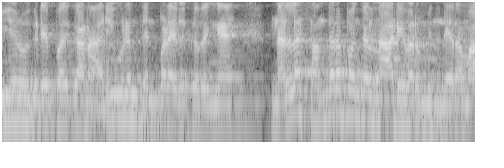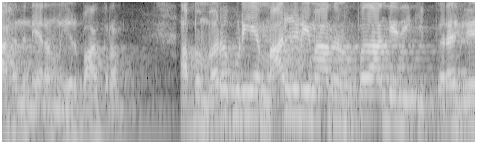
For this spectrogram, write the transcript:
உயர்வு கிடைப்பதற்கான அறிகுறியும் தென்பட இருக்குதுங்க நல்ல சந்தர்ப்பங்கள் நாடி வரும் இந்த நேரமாக இந்த நேரம் எதிர்பார்க்குறோம். அப்போ வரக்கூடிய மார்கழி மாதம் முப்பதாம் தேதிக்கு பிறகு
